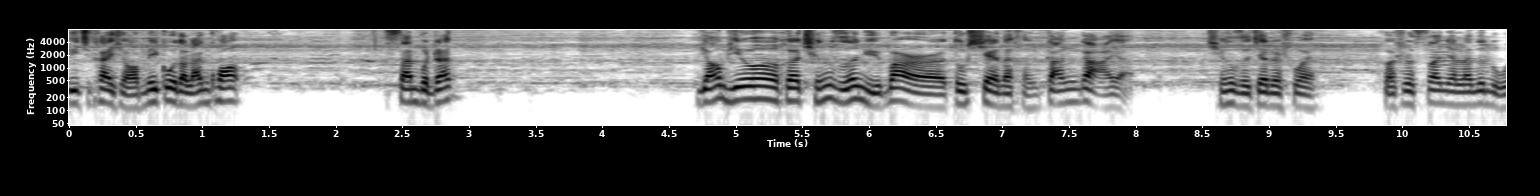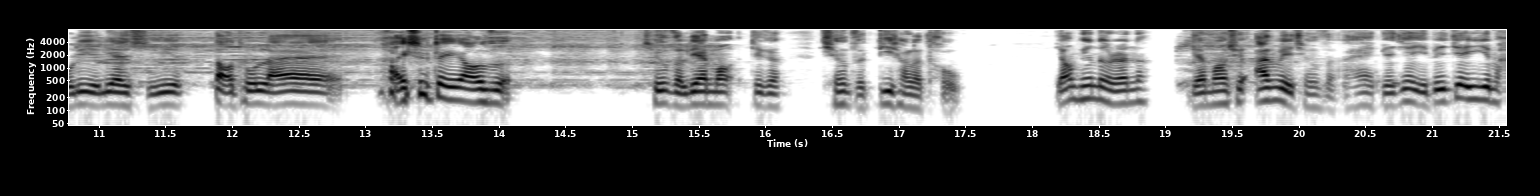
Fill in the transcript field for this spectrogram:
力气太小，没够到篮筐，三不沾。”杨平和晴子女伴儿都显得很尴尬呀。晴子接着说呀：“可是三年来的努力练习，到头来还是这样子。”晴子连忙这个晴子低下了头。杨平等人呢，连忙去安慰晴子：“哎，别介意，别介意嘛。”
